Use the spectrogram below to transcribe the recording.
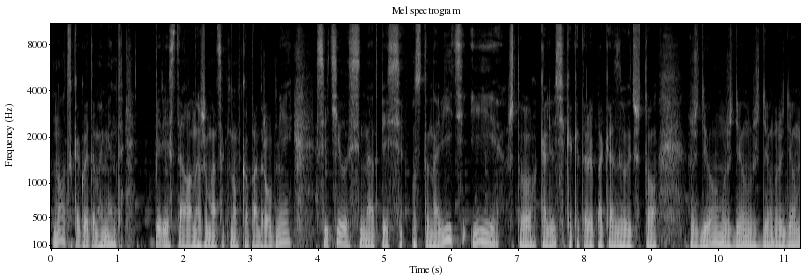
Но вот в какой-то момент перестала нажиматься кнопка подробнее, светилась надпись «Установить» и что колесико, которое показывает, что ждем, ждем, ждем, ждем,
